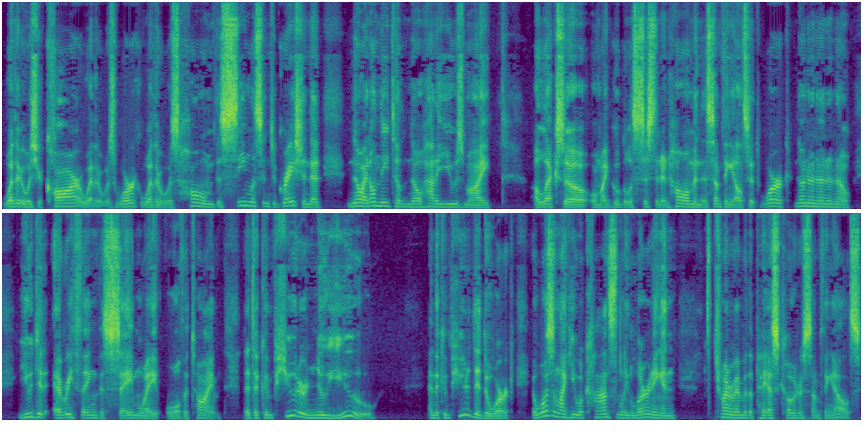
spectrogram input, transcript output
whether it was your car, whether it was work, whether it was home, the seamless integration that, no, I don't need to know how to use my Alexa or my Google Assistant at home and there's something else at work. No, no, no, no, no you did everything the same way all the time. That the computer knew you and the computer did the work. It wasn't like you were constantly learning and trying to remember the passcode or something else.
